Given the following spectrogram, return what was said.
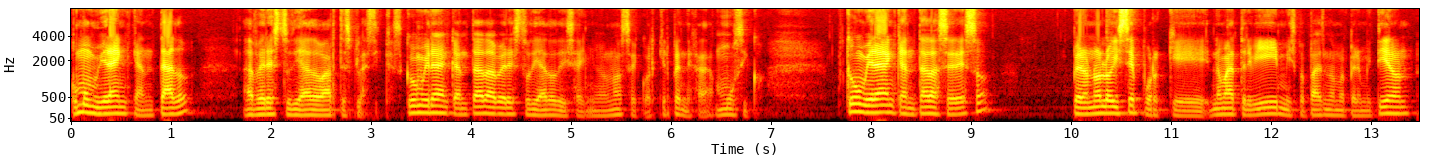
¿cómo me hubiera encantado? Haber estudiado artes plásticas. ¿Cómo me hubiera encantado haber estudiado diseño? No sé, cualquier pendejada, músico. ¿Cómo me hubiera encantado hacer eso? pero no lo hice porque no me atreví, mis papás no me permitieron.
